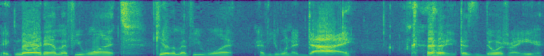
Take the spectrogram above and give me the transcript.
Ignore them if you want. Kill them if you want. If you want to die. Because the door's right here.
